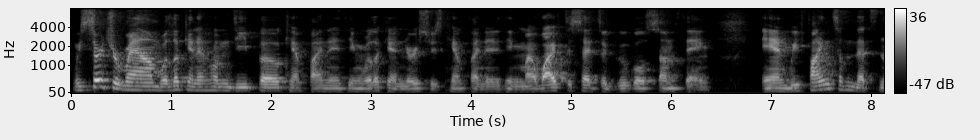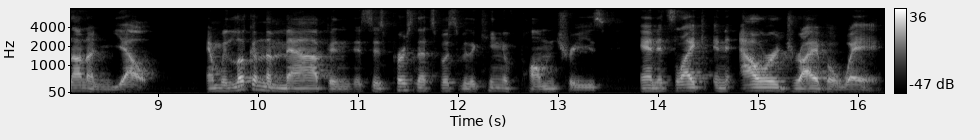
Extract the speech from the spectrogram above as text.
We search around, we're looking at Home Depot, can't find anything. We're looking at nurseries, can't find anything. My wife decides to Google something, and we find something that's not on Yelp. And we look on the map, and it's this person that's supposed to be the king of palm trees. And it's like an hour drive away.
